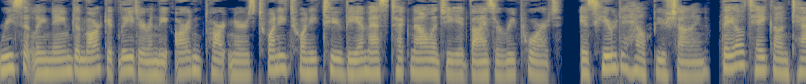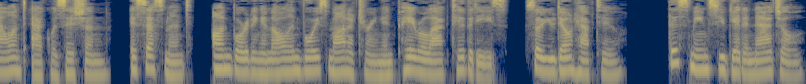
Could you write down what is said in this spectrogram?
recently named a market leader in the Ardent Partners 2022 VMS Technology Advisor Report, is here to help you shine. They'll take on talent acquisition, assessment, onboarding, and all invoice monitoring and payroll activities, so you don't have to. This means you get an agile,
